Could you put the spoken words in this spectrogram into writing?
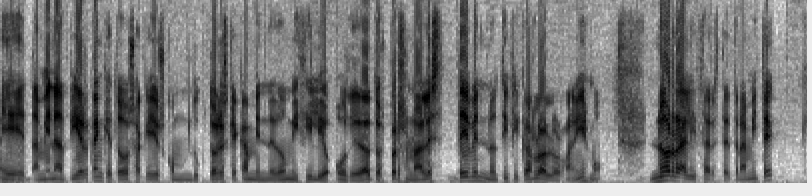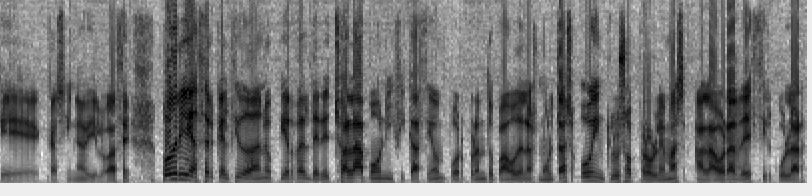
Eh, también advierten que todos aquellos conductores que cambien de domicilio o de datos personales deben notificarlo al organismo. No realizar este trámite, que casi nadie lo hace, podría hacer que el ciudadano pierda el derecho a la bonificación por pronto pago de las multas o incluso problemas a la hora de circular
